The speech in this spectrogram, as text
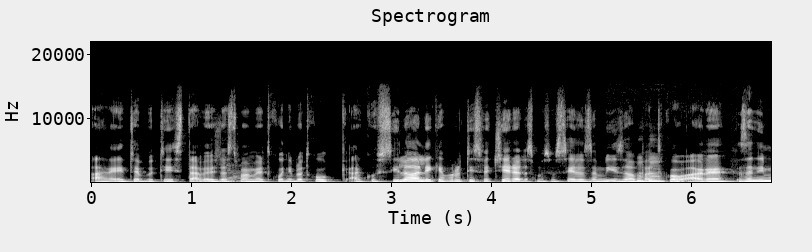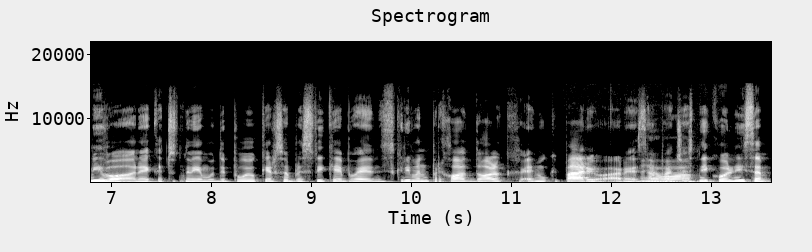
a ne, to je bil tista, veš, da smo imeli tako, ni bilo tako ali kosilo ali nekaj proti večerjo, da smo se usedli za mizo, pa tako, a ne. Zanimivo, a ne, ker tudi ne vem, v depoju, kjer so bile slike, je bil en skriven prehod dol k enemu kiparju, a ne, sam Ja, pač jaz nikoli nisem,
